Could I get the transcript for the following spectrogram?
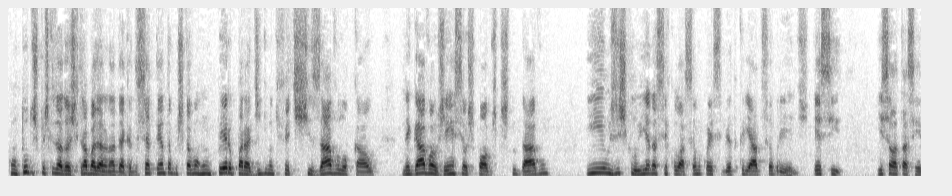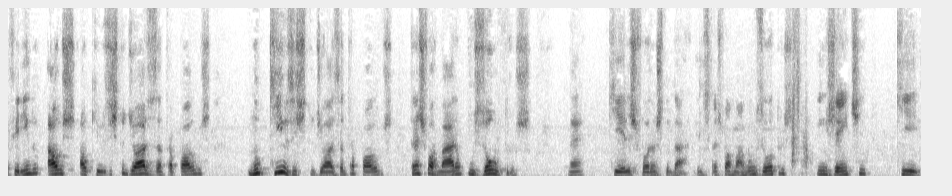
Contudo, os pesquisadores que trabalharam na década de 70 buscavam romper o paradigma que fetichizava o local, negava urgência aos povos que estudavam e os excluía da circulação do conhecimento criado sobre eles. Esse, isso ela está se referindo aos, ao que os estudiosos antropólogos, no que os estudiosos antropólogos transformaram os outros, né? Que eles foram estudar. Eles transformavam os outros em gente que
